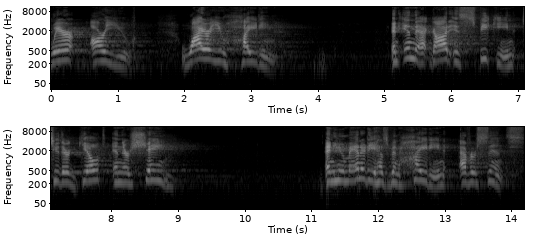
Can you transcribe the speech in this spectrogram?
Where are you? Why are you hiding? And in that, God is speaking to their guilt and their shame. And humanity has been hiding ever since,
